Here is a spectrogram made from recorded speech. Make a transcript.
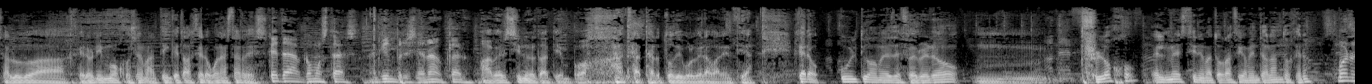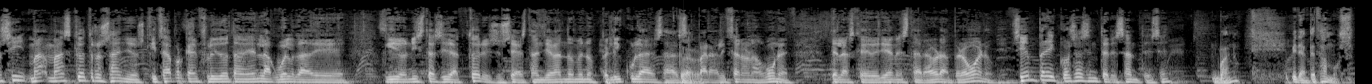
saludo a Jerónimo José Martín. ¿Qué tal, Jero? Buenas tardes. ¿Qué tal? ¿Cómo estás? Aquí impresionado, claro. A ver si nos da tiempo a tratar todo y volver a Valencia. Jero, último mes de febrero, mmm, flojo el mes cinematográficamente hablando, Jero. Bueno, sí, más que otros años, quizá porque ha influido también la huelga de guionistas y de actores. O sea, están llegando menos películas, claro. se paralizaron algunas de las que deberían estar ahora. Pero bueno, siempre hay cosas interesantes, ¿eh? Bueno, mira, empezamos.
